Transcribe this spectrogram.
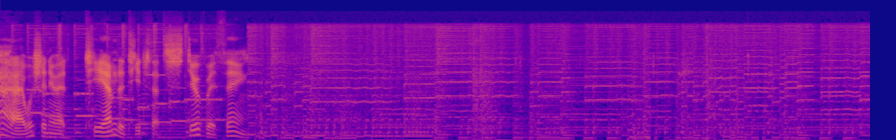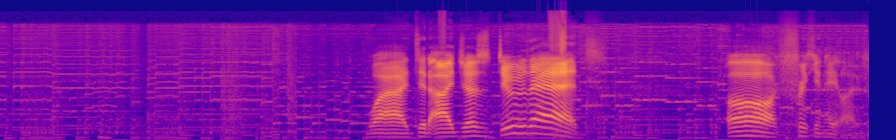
God, I wish I knew at TM to teach that stupid thing. Why did I just do that? Oh, I freaking hate life.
